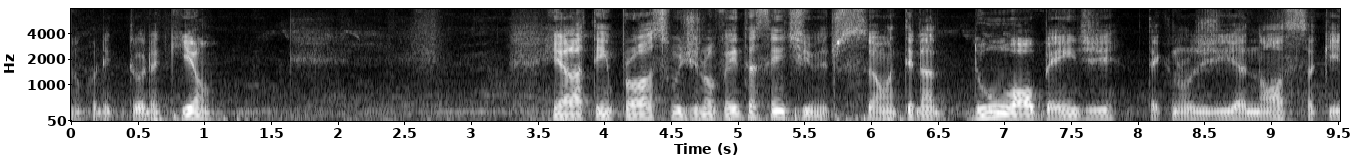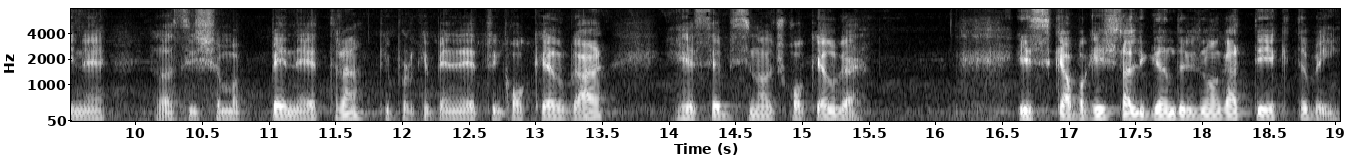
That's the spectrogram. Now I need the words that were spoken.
Um conector aqui, ó. E ela tem próximo de 90 centímetros. É uma antena dual band tecnologia nossa aqui, né? Ela se chama Penetra, que porque penetra em qualquer lugar e recebe sinal de qualquer lugar. Esse cabo aqui a gente está ligando ele no HT aqui também.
